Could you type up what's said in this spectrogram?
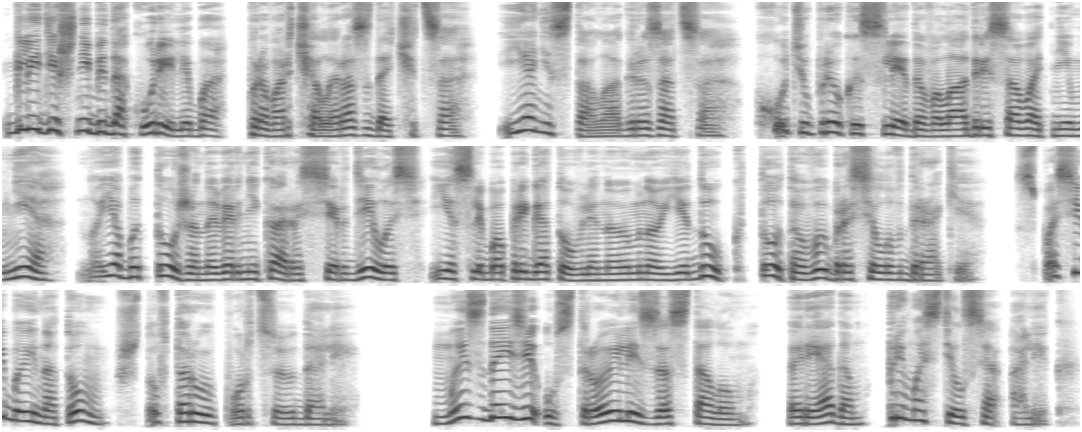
Глядишь, не бедокурили бы», — проворчала раздатчица. Я не стала огрызаться. Хоть упрек и следовало адресовать не мне, но я бы тоже наверняка рассердилась, если бы приготовленную мной еду кто-то выбросил в драке. Спасибо и на том, что вторую порцию дали. Мы с Дейзи устроились за столом. Рядом примостился Алик.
